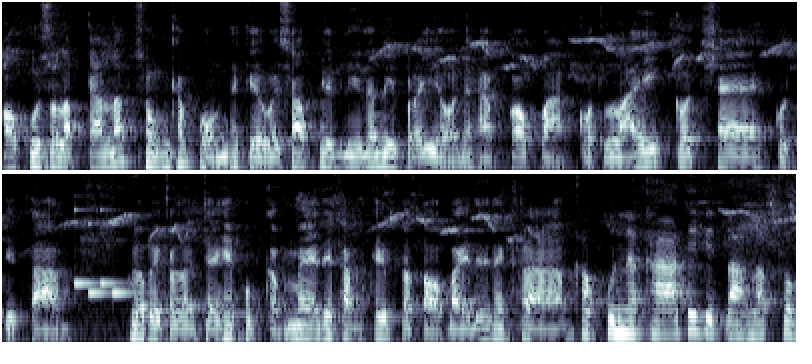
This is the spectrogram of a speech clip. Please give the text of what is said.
ขอบคุณสำหรับการรับชมครับผม ถ้าเกิดว่าชอบคลิปนี้และมีประโยชน์นะครับ ก็ฝากกดไลค์กดแชร์ กดติดตาม เพื่อเป็นกำลังใจให้ผมกับแม่ได้ทำคลิปต่อๆไปด้วยนะครับ ขอบคุณนะคะที่ติดตามรับชม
